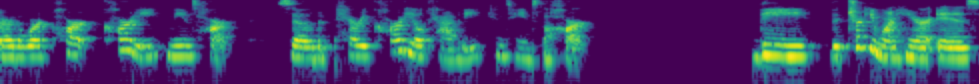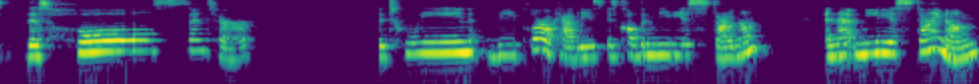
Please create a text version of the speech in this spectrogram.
or the word part cardi means heart. So the pericardial cavity contains the heart. The the tricky one here is this whole center between the pleural cavities is called the mediastinum. And that mediastinum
